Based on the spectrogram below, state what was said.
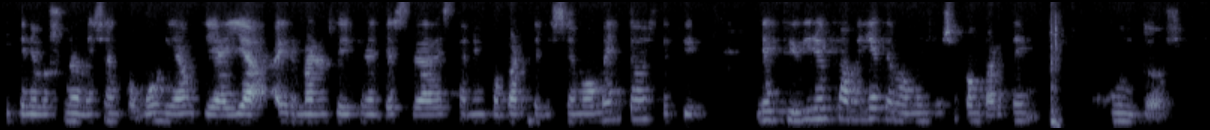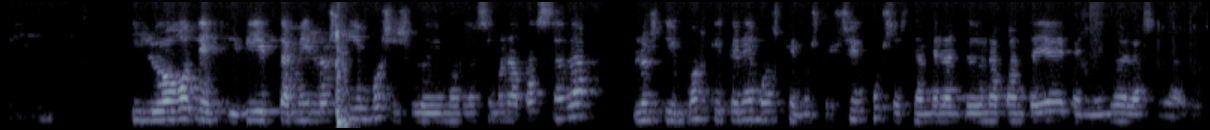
Y tenemos una mesa en común y aunque haya hermanos de diferentes edades también comparten ese momento, es decir, decidir en familia qué momentos se comparten juntos y luego decidir también los tiempos, eso lo vimos la semana pasada, los tiempos que queremos que nuestros hijos estén delante de una pantalla dependiendo de las edades.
